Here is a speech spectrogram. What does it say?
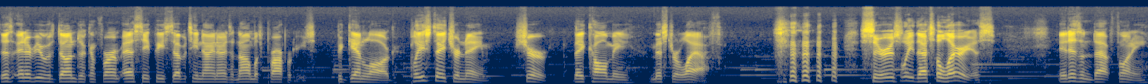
This interview was done to confirm SCP-1799's anomalous properties. Begin log. Please state your name. Sure, they call me Mr. Laugh. Seriously? That's hilarious. It isn't that funny.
